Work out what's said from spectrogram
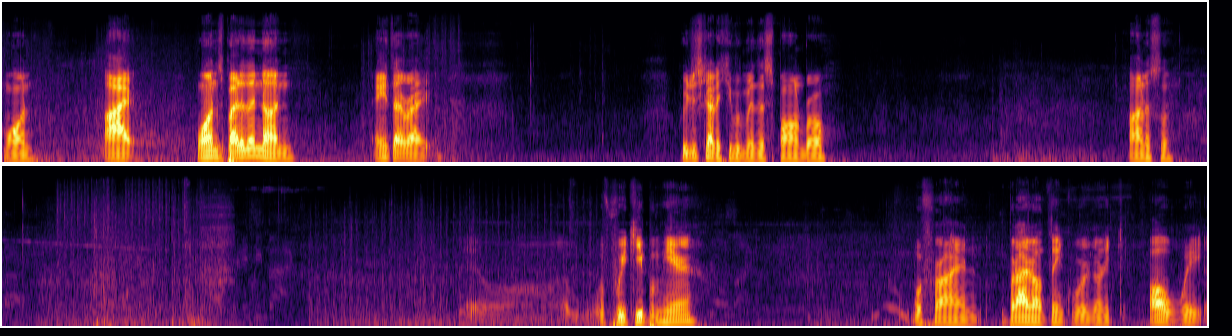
One. Alright. One's better than none. Ain't that right? We just gotta keep him in the spawn, bro. Honestly. If we keep him here, we're frying. But I don't think we're gonna... Oh, wait.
